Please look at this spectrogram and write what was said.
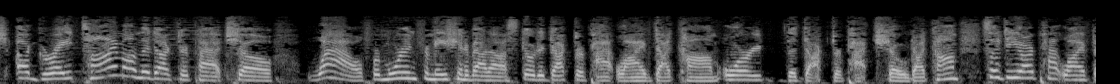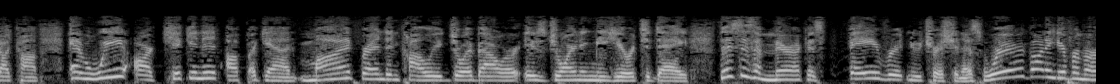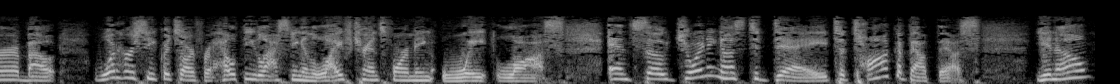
such a great time on the Dr. Pat Show. Wow. For more information about us, go to drpatlive.com or the drpatshow.com. So drpatlive.com. And we are kicking it up again. My friend and colleague Joy Bauer is joining me here today. This is America's favorite nutritionist. We're going to hear from her about what her secrets are for healthy, lasting, and life transforming weight loss. And so joining us today to talk about this, you know,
